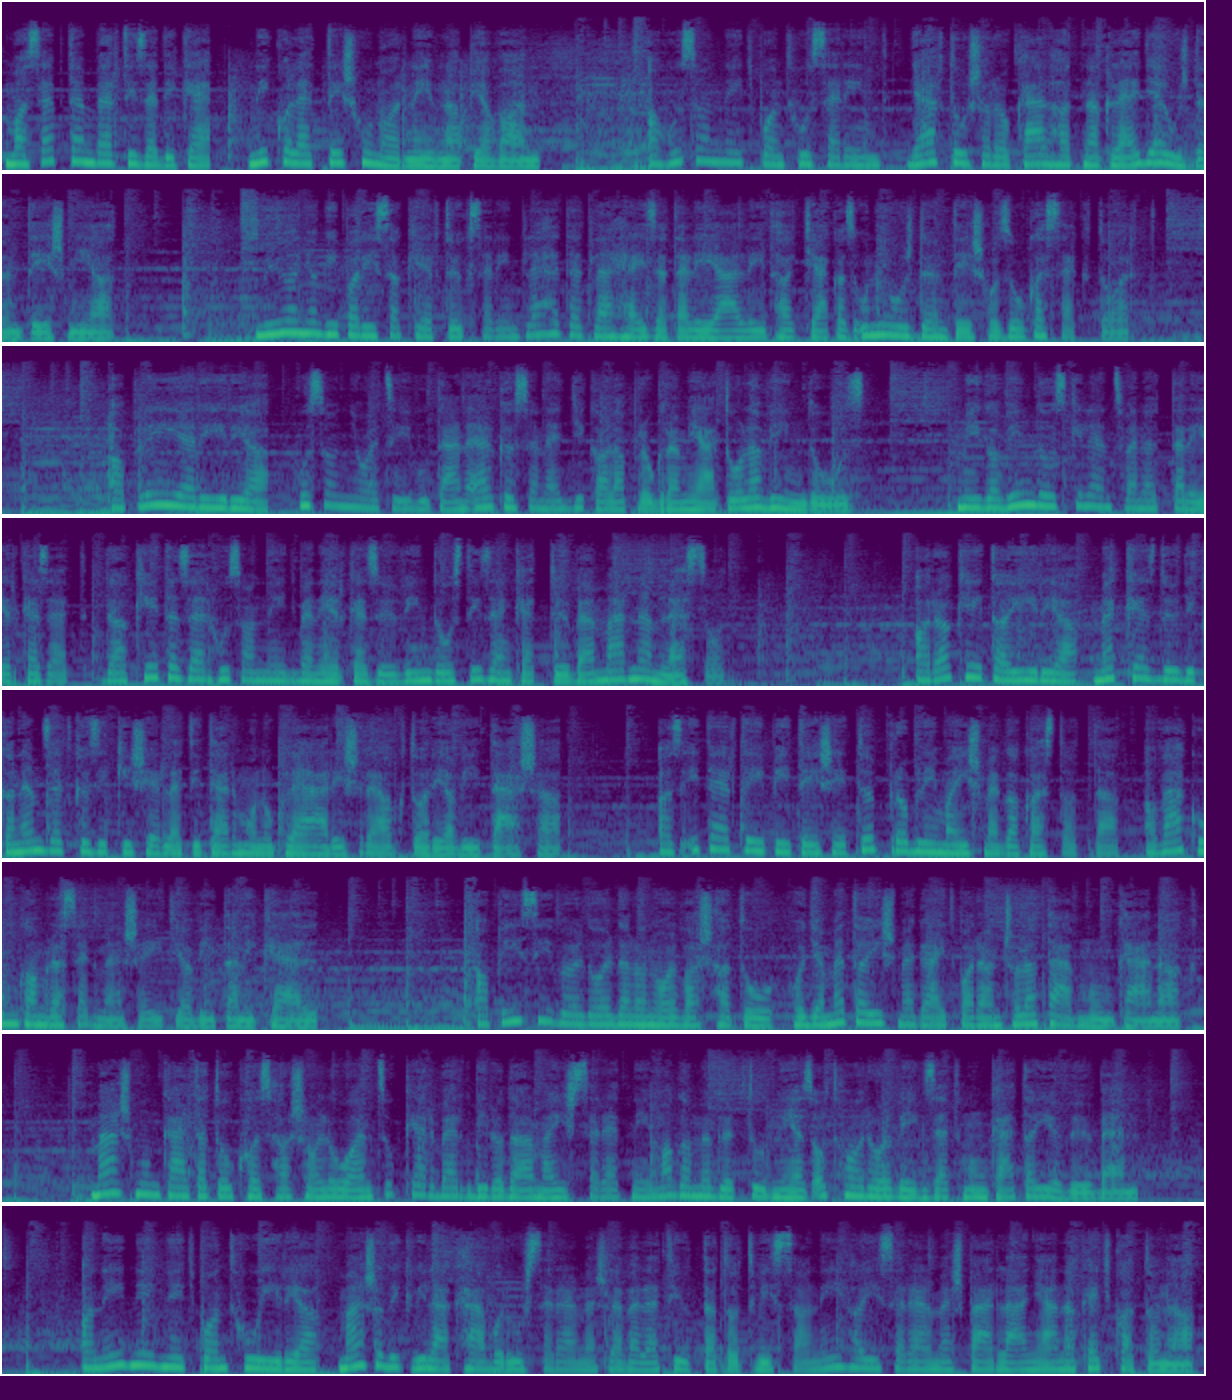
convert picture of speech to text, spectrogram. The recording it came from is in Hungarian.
Ma szeptember 10-e, Nikolett és Hunor névnapja van. A 24.20 szerint gyártósorok állhatnak le egy EU-s döntés miatt. Műanyagipari szakértők szerint lehetetlen helyzet elé állíthatják az uniós döntéshozók a szektort. A Player írja, 28 év után elköszön egyik alapprogramjától a Windows. Még a Windows 95-tel érkezett, de a 2024-ben érkező Windows 12-ben már nem lesz ott. A rakéta írja, megkezdődik a nemzetközi kísérleti termonukleáris reaktor javítása. Az ITER építését több probléma is megakasztotta, a vákumkamra szegmenseit javítani kell. A PC World oldalon olvasható, hogy a Meta is megállt parancsol a távmunkának. Más munkáltatókhoz hasonlóan Zuckerberg birodalma is szeretné maga mögött tudni az otthonról végzett munkát a jövőben. A 444.hu írja, második világháborús szerelmes levelet juttatott vissza a néhai szerelmes párlányának egy katona.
